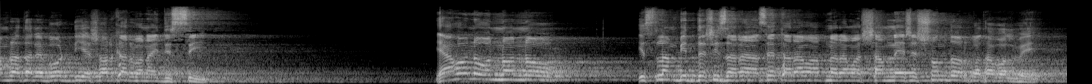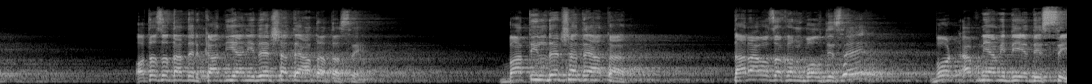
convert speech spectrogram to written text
আমরা তারে ভোট দিয়ে সরকার বানাই দিচ্ছি। এখন অন্য অন্য ইসলাম বিদ্বেষী যারা আছে, তারাও আপনার আমার সামনে এসে সুন্দর কথা বলবে। অথচ তাদের কাদিয়ানিদের সাথে আতাত আছে, বাতিলদের সাথে আতাত। তারাও যখন বলতেছে, ভোট আপনি, আমি দিয়ে দিচ্ছি।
